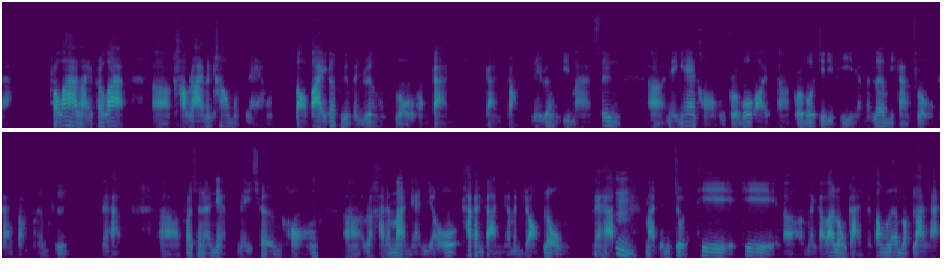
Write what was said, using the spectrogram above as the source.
แล้วเพราะว่าอะไรเพราะว่าข่าวร้ายมันเข้าหมดแล้ว ต่อไปก็คือเป็นเรื่องของ flow ของการการปรับในเรื่องของ demand ซึ่งในแง่ของ global oil global GDP เนี่ยมันเริ่มมีการ flow การปรับเพิ่มขึ้นนะครับเพราะฉะนั้นเนี่ยในเชิงของอราคาน้ำมันเนี่ยเดี๋ยวค่าการกันเนี่ยมัน drop ลง นะครับอืมมาถึงจุดที่ที่เอ่อเหมือนกับว่าโรงกลั่นจะต้องเริ่มลดลันแล้ว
